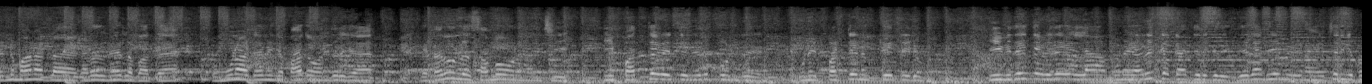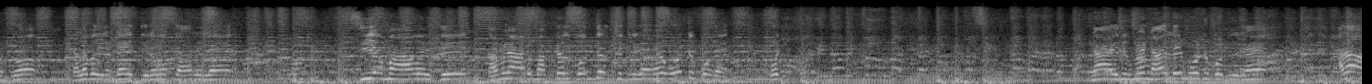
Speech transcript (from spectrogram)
ரெண்டு மாநாட்டில் கடவுள் நேரில் பார்த்தேன். இப்போ மூணாவது டைம் இங்கே பார்க்க வந்திருக்கேன். இந்த கரூரில் சம்பவம் ஒன்று நினச்சி நீ பத்த வைத்து நெருப்பொன்று உன்னை பட்டெனும் கேட்டிடும். நீ விதைத்த விதைகள்லாம் உன்னை அறுக்க காத்திருக்குது. இதுதான் டிஎம்கே நாங்கள் எச்சரிக்கை பண்ணுறோம் தளபதி ரெண்டாயிரத்தி இருபத்தாறில் சிஎம் ஆவலுக்கு தமிழ்நாடு மக்கள் கொந்தளிச்சுட்டு இருக்காங்க ஓட்டு போடுறேன் நான் இதுக்கு முன்னாடி நாலு டைம் ஓட்டு போட்டிருக்கேன். அதான்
